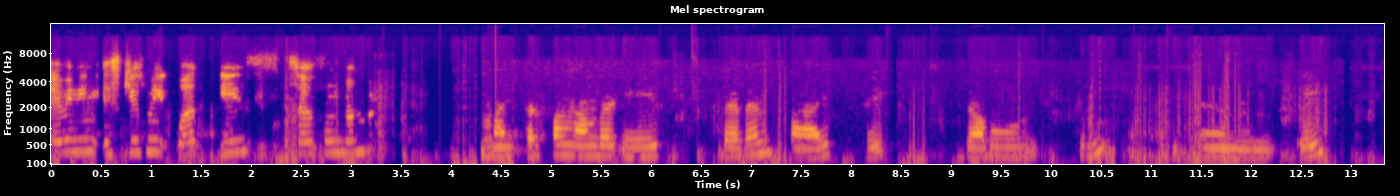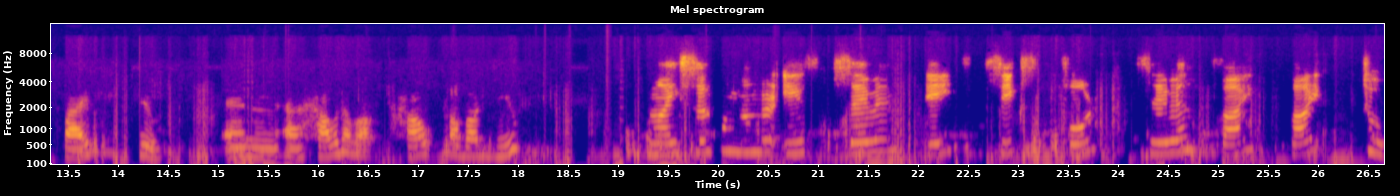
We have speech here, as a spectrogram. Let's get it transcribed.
evening. Excuse me. What is cell phone number? My cell phone number is seven five six double three and eight five two. And uh, how about how about you? My cell phone number is seven eight six four seven five five two.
